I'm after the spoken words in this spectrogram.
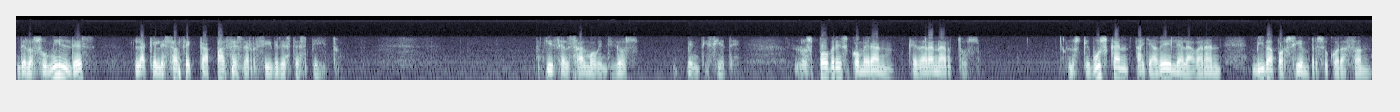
de los humildes la que les hace capaces de recibir este Espíritu. Aquí dice el Salmo 22, 27. Los pobres comerán, quedarán hartos. Los que buscan a Yahvé le alabarán, viva por siempre su corazón.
